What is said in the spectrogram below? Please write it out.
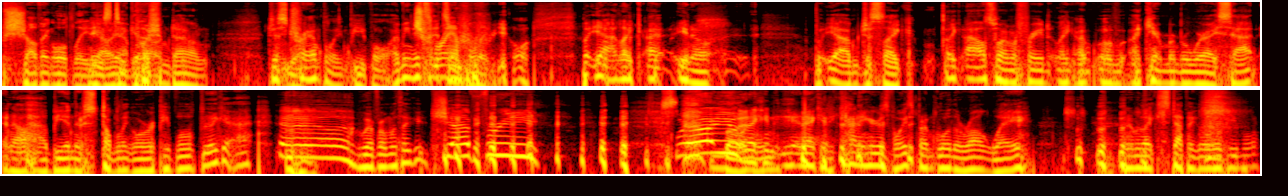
shoving old ladies to push out. them down, just trampling people. I mean, it's, it's Trampling. unreal. But yeah, like I, you know, but yeah, I'm just like, like I also I'm afraid, like I, of, I can't remember where I sat, and I'll, have, be in there stumbling over people, like, ah, ah, Mm-hmm. whoever I'm with, like Jeffrey, where are you? And I can, and I can kind of hear his voice, but I'm going the wrong way, and I'm like stepping over people.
